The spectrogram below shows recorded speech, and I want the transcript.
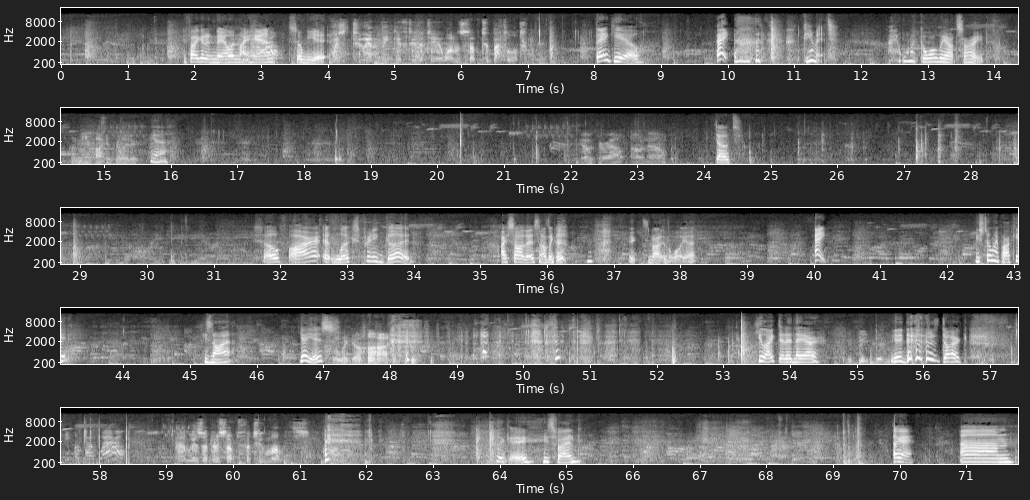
If I get a nail in my hand, so be it. With 2ND gifted a tier 1 sub to Battle. Thank you. Hey! Damn it. I don't want to go all the way outside. Put them in your pocket for later. Yeah. Goats are out. Oh no. Dotes. So far, it looks pretty good. I saw this and I was like, it's not in the wall yet. Hey! You still in my pocket? He's not. Yeah, he is. Oh my god. He liked it in there. Yeah. It was dark. Lizard resubbed for 2 months. Okay, he's fine. Okay. Um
